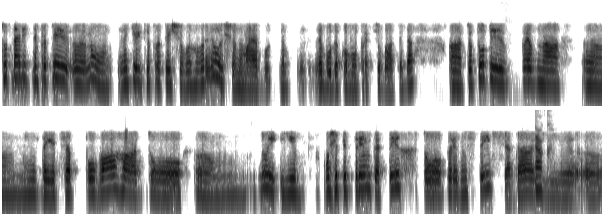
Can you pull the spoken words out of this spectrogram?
Тут навіть не про те, е, ну не тільки про те, що ви говорили, що не має бути не, буде кому працювати, да? а, то тут і певна, е, мені здається, повага до ем, ну і може підтримка тих, хто перемістився, да, Так. і е,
